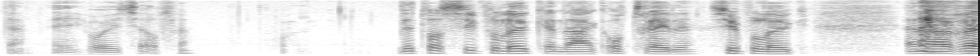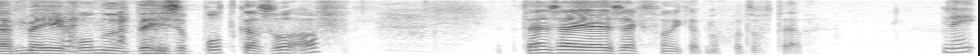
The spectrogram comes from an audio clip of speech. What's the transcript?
ja hey, hoor je het zelf hè. Dit was superleuk en daar ik optreden, superleuk. En daarmee uh, ronden we deze podcast wel af. Tenzij jij zegt van ik heb nog wat te vertellen. Nee.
